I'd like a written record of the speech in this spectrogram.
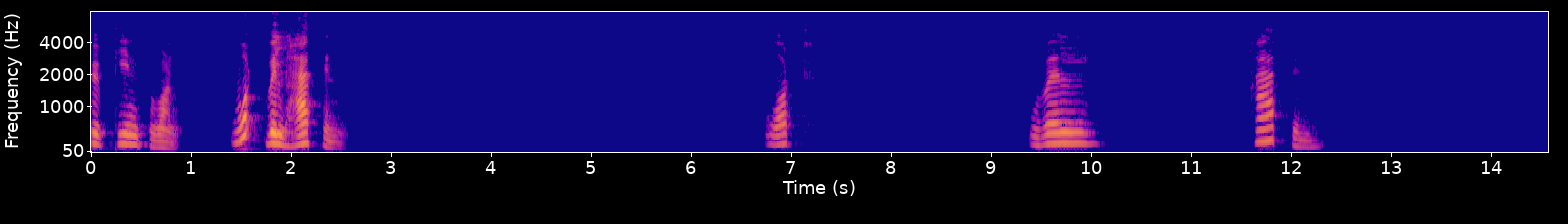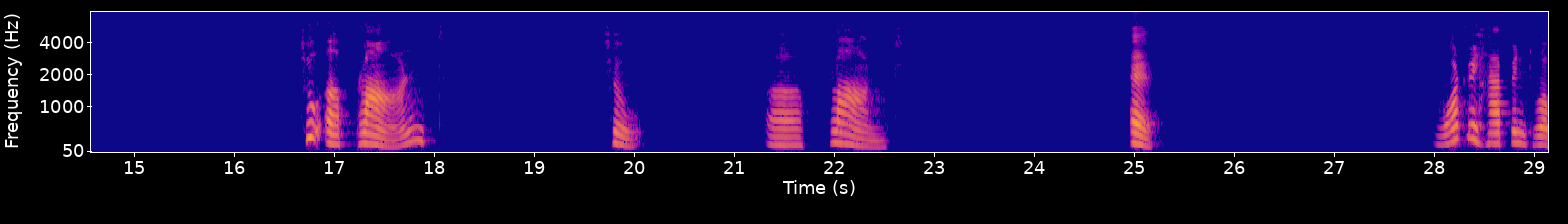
15th one. What will happen? What will happen to a plant to a plant if what will happen to a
